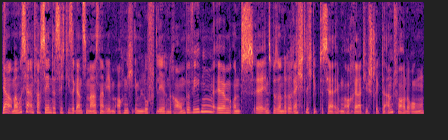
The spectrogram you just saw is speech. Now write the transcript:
Ja, man muss ja einfach sehen, dass sich diese ganzen Maßnahmen eben auch nicht im luftleeren Raum bewegen ähm, und äh, insbesondere rechtlich gibt es ja eben auch relativ strikte Anforderungen.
